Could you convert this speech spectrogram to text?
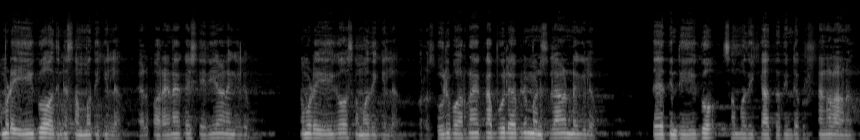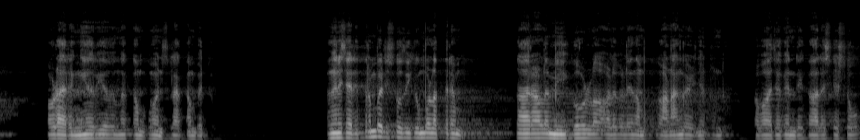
നമ്മുടെ ഈഗോ അതിനെ സമ്മതിക്കില്ല. അയാൾ പറയണതൊക്കെ ശരിയാണെങ്കിലും നമ്മുടെ ഈഗോ സമ്മതിക്കില്ല. റസൂൽ പറഞ്ഞൊക്കെ അബൂലാബിനും മനസ്സിലാകുന്നുണ്ടെങ്കിലും അദ്ദേഹത്തിന്റെ ഈഗോ സമ്മതിക്കാത്തതിന്റെ പ്രശ്നങ്ങളാണ് അവിടെ അരങ്ങേറിയതെന്നൊക്കെ നമുക്ക് മനസ്സിലാക്കാൻ പറ്റും. അങ്ങനെ ചരിത്രം പരിശോധിക്കുമ്പോൾ അത്തരം ധാരാളം ഈഗോ ഉള്ള ആളുകളെ നമുക്ക് കാണാൻ കഴിഞ്ഞിട്ടുണ്ട്. പ്രവാചകന്റെ കാലശേഷവും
